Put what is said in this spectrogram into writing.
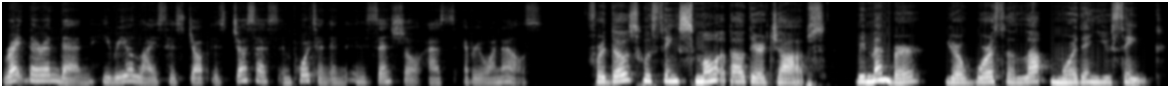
Right there and then, he realized his job is just as important and essential as everyone else. For those who think small about their jobs, remember you're worth a lot more than you think.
